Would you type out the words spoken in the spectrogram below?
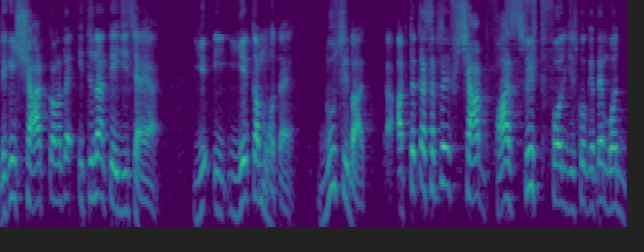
लेकिन शार्प का मतलब इतना तेज़ी से आया, ये ये कम होता है। दूसरी बात, अब तक का सबसे शार्प, फास्ट, स्विफ्ट फॉल जिसको कहते हैं, बहुत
